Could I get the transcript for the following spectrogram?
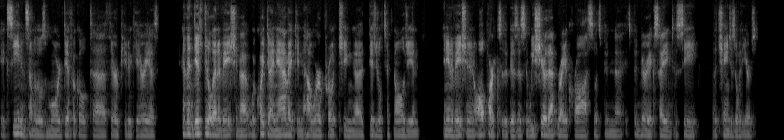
exceed in some of those more difficult uh, therapeutic areas. And then digital innovation. Uh, we're quite dynamic in how we're approaching uh, digital technology and, and, innovation in all parts of the business, and we share that right across. So it's been uh, it's been very exciting to see the changes over the years.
